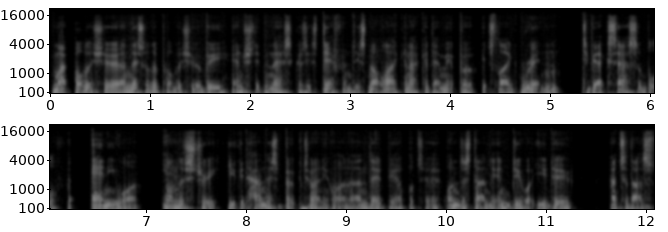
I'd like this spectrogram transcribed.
my publisher and this other publisher would be interested in this because it's different. It's not like an academic book. It's like written to be accessible for anyone on the street. You could hand this book to anyone and they'd be able to understand it and do what you do. And so that's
